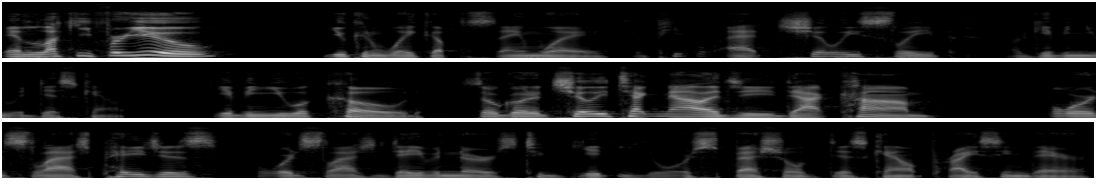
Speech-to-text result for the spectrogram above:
And lucky for you, you can wake up the same way. The people at ChiliSleep are giving you a discount, giving you a code. So go to chilitechnology.com forward slash pages forward slash David Nurse to get your special discount pricing there.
